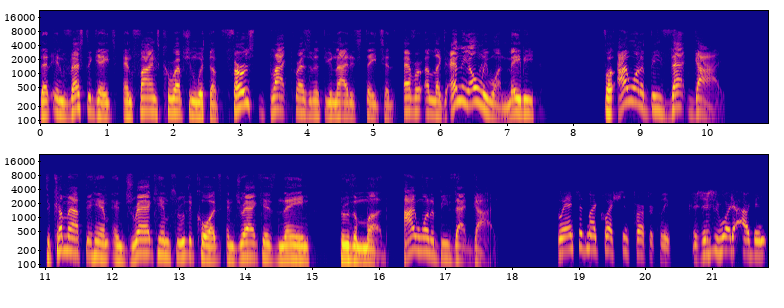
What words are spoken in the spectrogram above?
that investigates and finds corruption with the first black president the United States has ever elected, and the only one, maybe." For I want to be that guy to come after him and drag him through the courts and drag his name through the mud. I want to be that guy. you answered my question perfectly because this is what I've been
